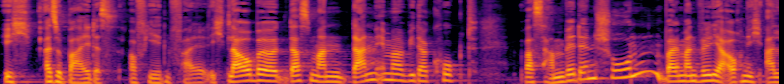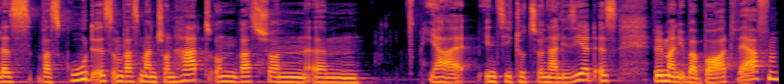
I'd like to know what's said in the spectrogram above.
Ich, also beides auf jeden Fall. Ich glaube, dass man dann immer wieder guckt, was haben wir denn schon? Weil man will ja auch nicht alles, was gut ist und was man schon hat und was schon ähm, ja institutionalisiert ist, will man über Bord werfen.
